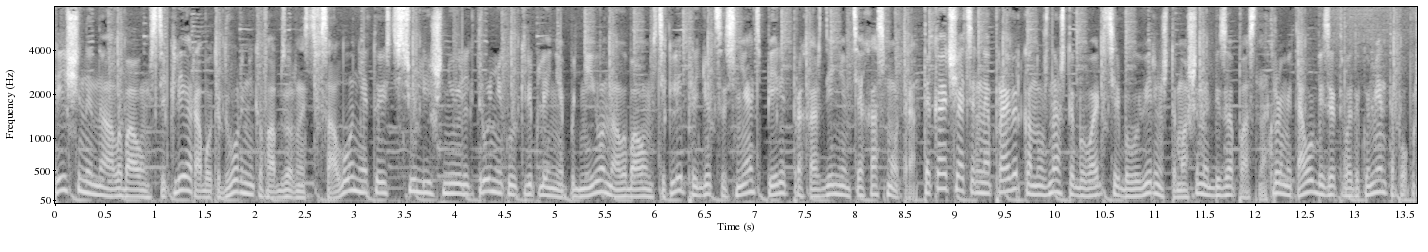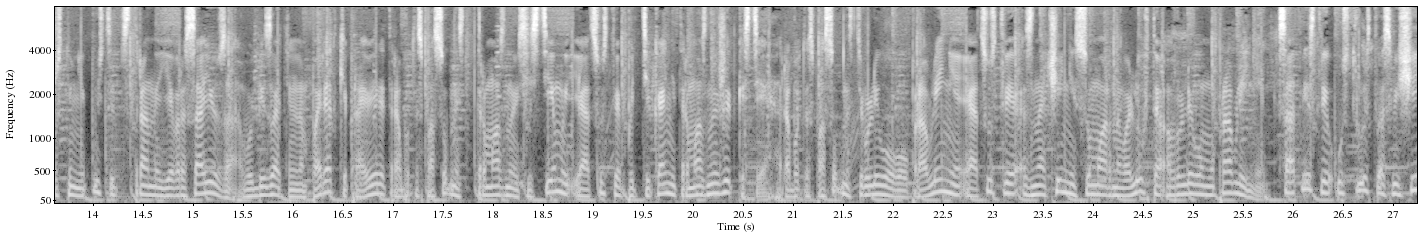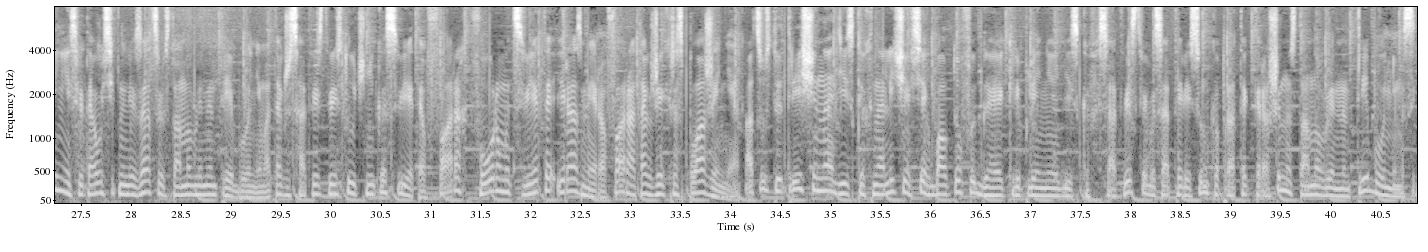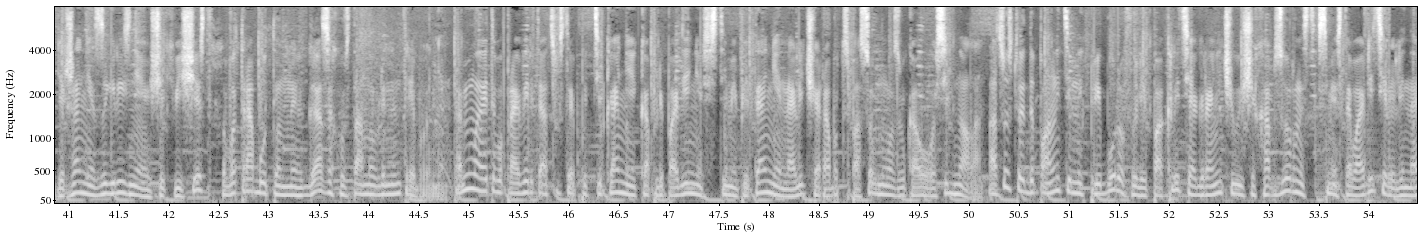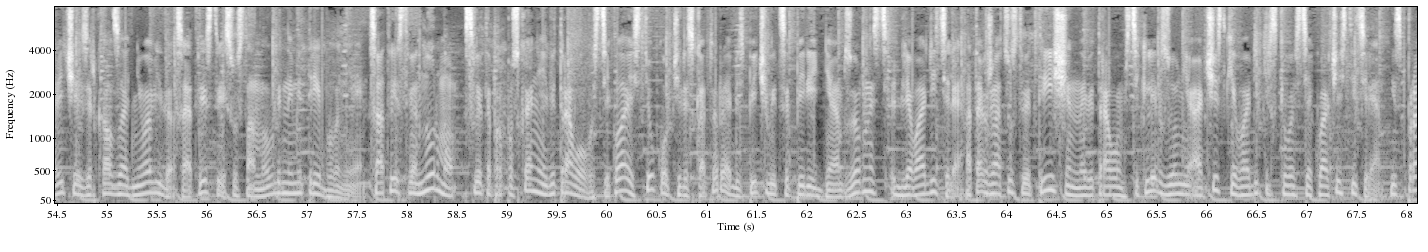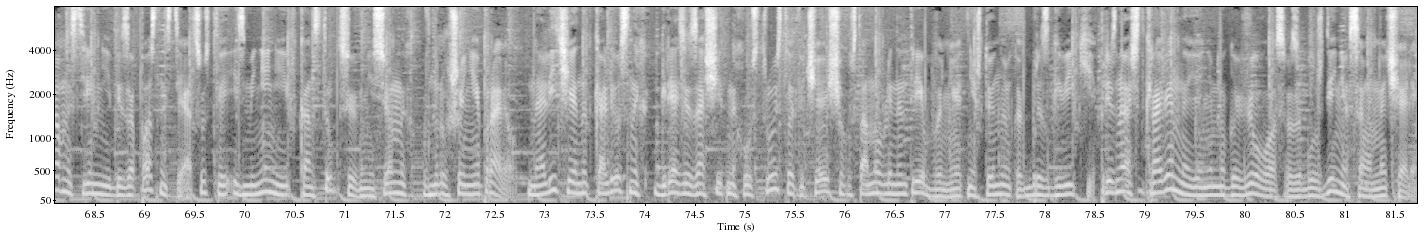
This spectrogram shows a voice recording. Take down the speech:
Трещины на лобовом стекле, работа дворников, обзорность в салоне, то есть всю лишнюю электронику и крепление под нее на лобовом стекле придется снять перед прохождением техосмотра. Такая тщательная проверка нужна, чтобы водитель был уверен, что машина безопасна. Кроме того, без этого документа попросту не пустят в страны Евросоюза. В обязательном порядке проверят работоспособность тормозной системы и отсутствие подтеканий тормозной жидкости, работоспособность рулевого управления и отсутствие значений суммарного люфта в рулевом управлении, соответствие устройства освещения и световой сигнализации установленным требованиям, а также соответствие соответствие источника света в фарах, формы цвета и размера фар, а также их расположения. Отсутствие трещин на дисках, наличие всех болтов и гаек крепления дисков, соответствие высоты рисунка протектора шин установленным требованиям и содержание загрязняющих веществ в отработанных газах установленным требованиям. Помимо этого проверить отсутствие подтекания и каплепадения в системе питания и наличие работоспособного звукового сигнала. Отсутствие дополнительных приборов или покрытия, ограничивающих обзорность с места водителя или наличие зеркал заднего вида в соответствии с установленными требованиями. Соответствие нормам светопропускания ветрового лобового стекла и стекол, через которые обеспечивается передняя обзорность для водителя, а также отсутствие трещин на ветровом стекле в зоне очистки водительского стеклоочистителя, исправность ремней безопасности, отсутствие изменений в конструкцию, внесенных в нарушение правил, наличие надколесных грязезащитных устройств, отвечающих установленным требованиям, это не что иное, как брызговики. Признаюсь откровенно, я немного ввел вас в заблуждение в самом начале.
